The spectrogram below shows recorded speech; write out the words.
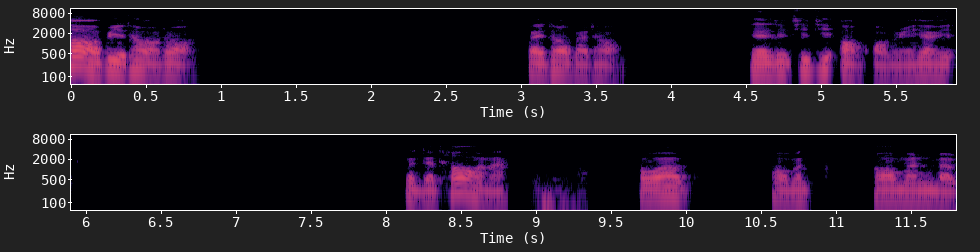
ท่อพี่ท่อท่อไฟท่อไฟท่อเนี่ยที่ที่ที่ออกออกไงใช่ไหมพี่เหมือนจะท่อนะ เพราะว่าพอมันพอมันแบบ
